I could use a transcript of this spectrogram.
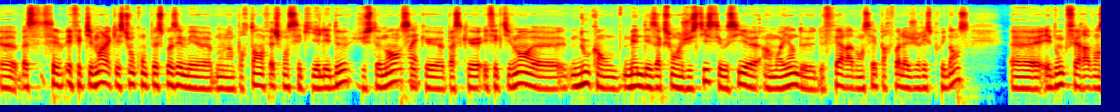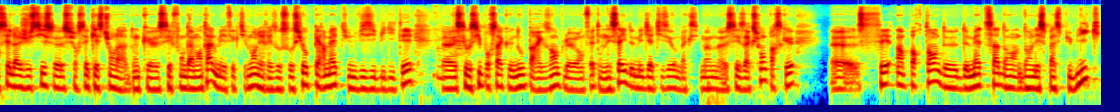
euh, bah, c'est effectivement la question qu'on peut se poser, mais euh, bon, l'important en fait, je pense, c'est qu'il y ait les deux justement, c'est ouais. que parce que effectivement, euh, nous, quand on mène des actions en justice, c'est aussi un moyen de, de, faire avancer parfois la jurisprudence. Euh, et donc faire avancer la justice sur ces questions-là. Donc euh, c'est fondamental, mais effectivement les réseaux sociaux permettent une visibilité. Euh, c'est aussi pour ça que nous, par exemple, en fait, on essaye de médiatiser au maximum ces actions parce que c'est important de, de, mettre ça dans, dans l'espace public.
